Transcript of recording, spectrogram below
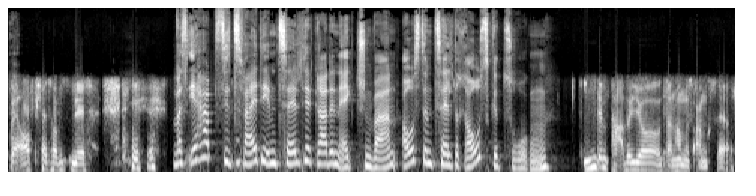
Weil aufgehört haben sie nicht. Was ihr habt, die zwei, die im Zelt hier gerade in Action waren, aus dem Zelt rausgezogen. in dem Pavillon und dann haben wir es angefeuert.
